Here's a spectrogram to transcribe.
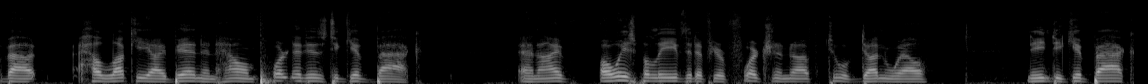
about how lucky I've been and how important it is to give back. And I've always believed that if you're fortunate enough to have done well, need to give back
